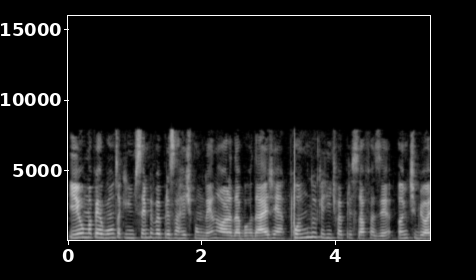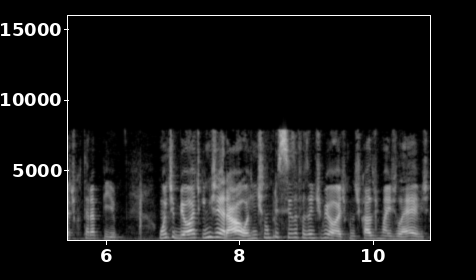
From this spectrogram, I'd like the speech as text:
E uma pergunta que a gente sempre vai precisar responder na hora da abordagem é quando que a gente vai precisar fazer antibiótico terapia? O antibiótico, em geral, a gente não precisa fazer antibiótico. Nos casos mais leves,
